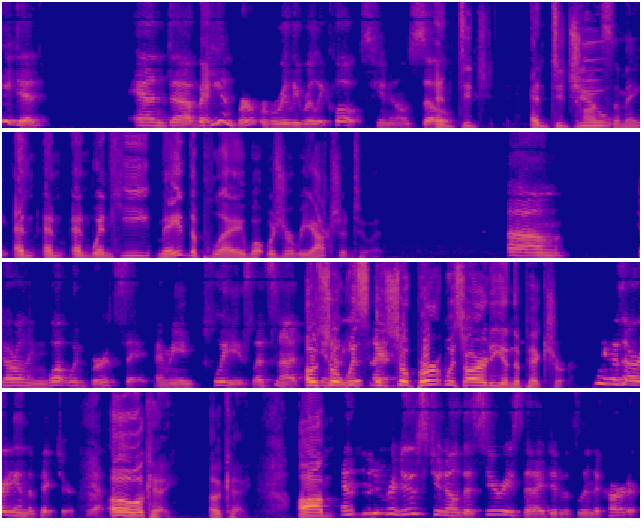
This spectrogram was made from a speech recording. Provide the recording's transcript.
he did, and uh, but he and Burt were really really close, you know. So And did and did you Consummate. and and and when he made the play, what was your reaction to it? Um, darling, what would Burt say? I mean, please, let's not. Oh, so know, it was and I- so Burt was already in the picture. he was already in the picture. Yeah. Oh, okay. Okay. Um And he produced, you know, the series that I did with Lynda Carter.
